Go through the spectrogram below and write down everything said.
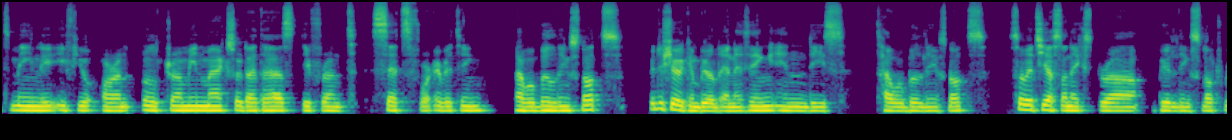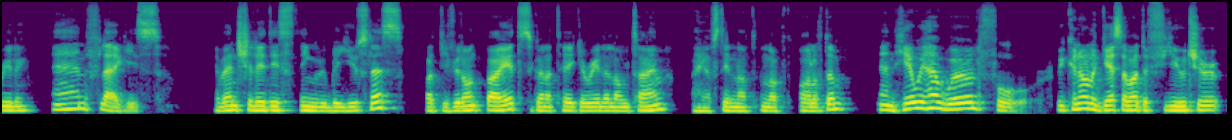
It's mainly if you are an ultra min maxer that has different sets for everything. Tower building slots. Pretty sure you can build anything in these tower building slots. So it's just an extra building slot really. And flaggies. Eventually this thing will be useless, but if you don't buy it, it's gonna take a really long time. I have still not unlocked all of them. And here we have World 4. We can only guess about the future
